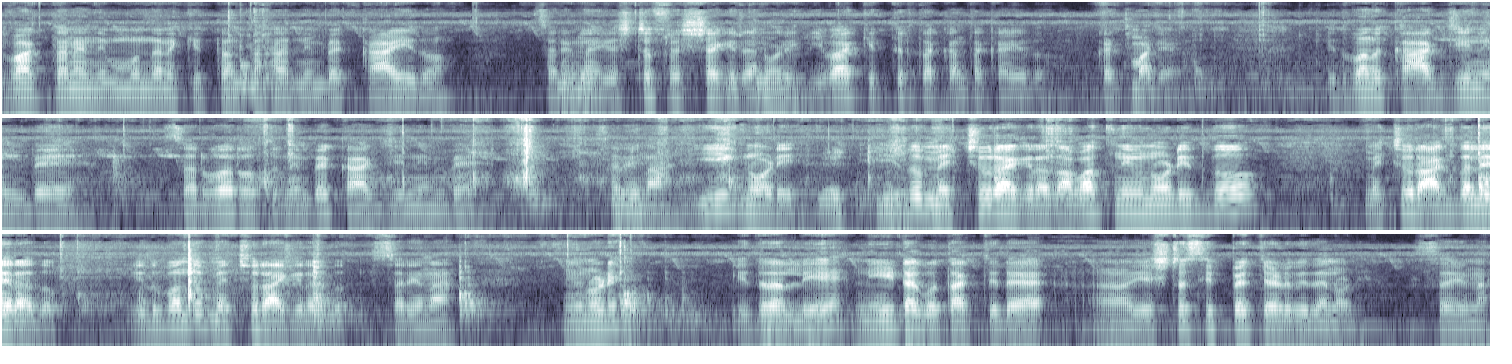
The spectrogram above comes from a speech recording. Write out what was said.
ಇವಾಗ ತಾನೇ ನಿಮ್ಮ ಮುಂದೆ ಕಿತ್ತಂತಹ ನಿಂಬೆ ಕಾಯಿದು. ಸರಿನಾ ಎಷ್ಟು ಫ್ರೆಶ್ ಆಗಿದೆ ನೋಡಿ ಇವಾಗ ಕಿತ್ತಿರ್ತಕ್ಕಂಥ ಕಾಯಿದು. ಕಟ್ ಮಾಡಿ ಅಣ್ಣ. ಇದು ಬಂದು ಕಾಗ್ಜಿ ನಿಂಬೆ ಸರ್ವರ್ ಋತು ನಿಂಬೆ ಕಾಗ್ಜಿ ನಿಂಬೆ. ಸರಿನಾ? ಈಗ ನೋಡಿ ಇದು ಮೆಚೂರ್ ಆಗಿರೋದು. ಅವತ್ತು ನೀವು ನೋಡಿದ್ದು ಮೆಚೂರ್ ಆಗ್ದಲೇ ಇರೋದು. ಇದು ಬಂದು ಮೆಚೂರ್ ಆಗಿರೋದು. ಸರಿನಾ? ನೀವು ನೋಡಿ ಇದರಲ್ಲಿ ನೀಟಾಗಿ ಗೊತ್ತಾಗ್ತಿದೆ. ಎಷ್ಟು ಸಿಪ್ಪೆ ತೆಳುವಿದೆ ನೋಡಿ. ಸರಿನಾ?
